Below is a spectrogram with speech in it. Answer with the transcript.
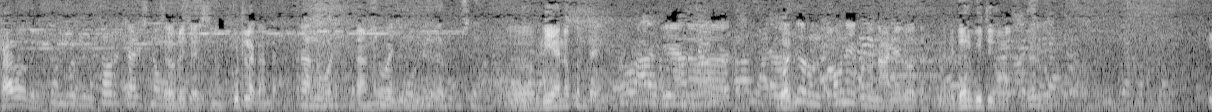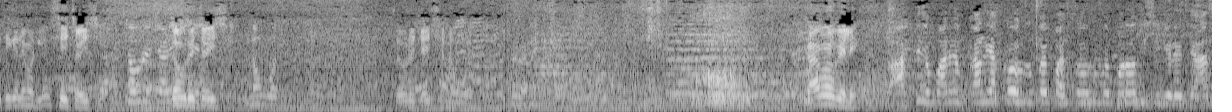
काय भाव गेले चौवेचाळीस नव्वद. चौवेचाळीस कुठला कांदा? रानवड. रानवड. शिवाजी मुरलीधर अं, बियाणं कोणतं आहे? बियाणं वजरून पाहुण्याकडून आलेलं होतं. म्हणजे घरगुतीच बी. घरगुती. किती गेले म्हटले? शेहेचाळीसशे? चौवेचाळीस चौवेचाळीसशे. नव्वद. चौवेचाळीसशे नव्वद. काय भाव गेले? काल एकावन्न रुपये पंचावन्न रुपये परवा दिवशी गेले ते आज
